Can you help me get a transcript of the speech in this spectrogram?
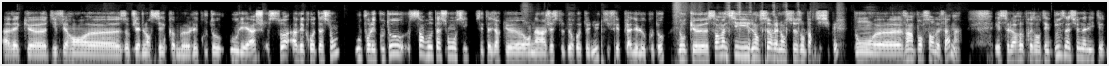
avec euh, différents euh, objets de lancer comme euh, les couteaux ou les haches, soit avec rotation ou pour les couteaux sans rotation aussi. C'est-à-dire qu'on a un geste de retenue qui fait planer le couteau. Donc euh, 126 lanceurs et lanceuses ont participé, dont euh, 20% de femmes, et cela représentait 12 nationalités.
